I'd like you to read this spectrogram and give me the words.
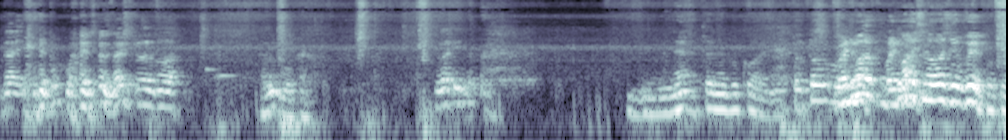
Да, і буквально, знаєш, що вона була глибока. Ну, Не, це не буквально. Тобто Малюнок- малюнок- мається на увазі випукло.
